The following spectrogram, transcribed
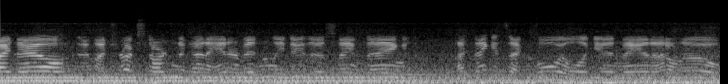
right now, and my truck's starting to kind of intermittently do the same thing. I think it's that coil again, man. I don't know.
